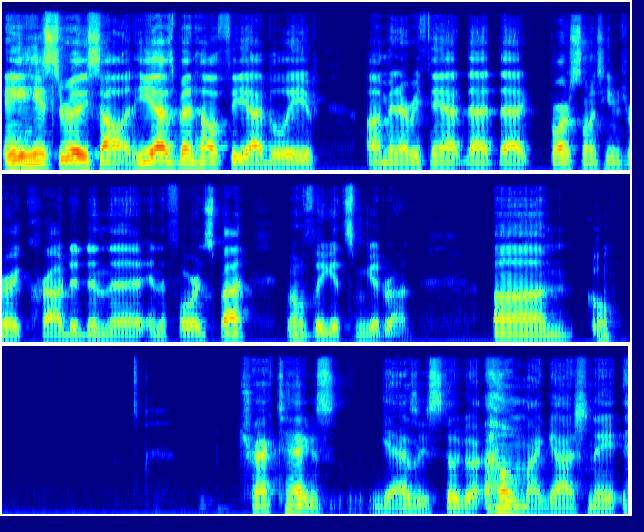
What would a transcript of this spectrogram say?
And he's really solid. He has been healthy, I believe, um, and everything that that, that Barcelona team's very crowded in the in the forward spot, but hopefully get some good run. Um, cool track tags Gasly still going. Oh my gosh, Nate.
